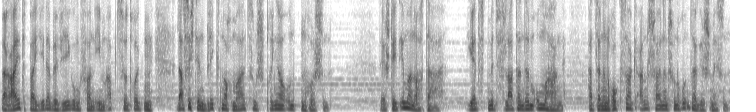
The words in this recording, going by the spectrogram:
Bereit, bei jeder Bewegung von ihm abzudrücken, lasse ich den Blick nochmal zum Springer unten huschen. Der steht immer noch da, Jetzt mit flatterndem Umhang, hat seinen Rucksack anscheinend schon runtergeschmissen.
